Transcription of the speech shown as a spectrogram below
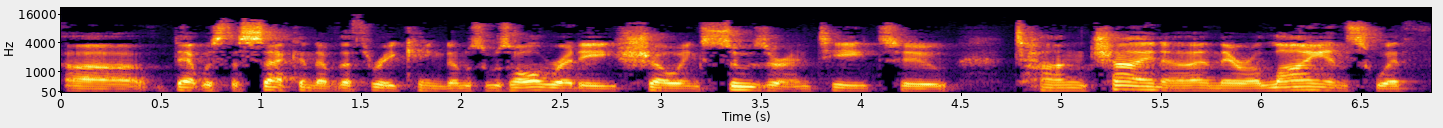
uh, that was the second of the three kingdoms, was already showing suzerainty to Tang China, and their alliance with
